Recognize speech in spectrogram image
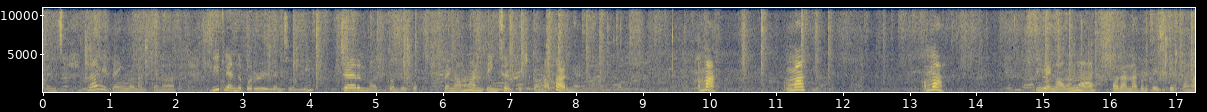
ஃப்ரெண்ட்ஸ் நாங்கள் இப்போ எங்கே வந்திருக்கோன்னா வீட்டில் எந்த பொருள் இல்லைன்னு சொல்லி சேரன் மார்க் வந்திருக்கோம். இப்போ எங்கள் அம்மா வந்து திங்ஸ் எடுத்துட்ருக்காங்க பாருங்கள் அம்மா. அம்மா. அம்மா. இது எங்கள் அம்மா ஒரு அண்ணா கூட பேசிட்டு இருக்காங்க.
